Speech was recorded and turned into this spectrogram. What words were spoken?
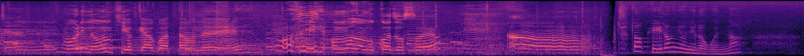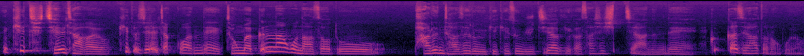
짠. 머리 너무 귀엽게 하고 왔다, 오늘. 머리 엄마가 묶어줬어요? 네. 어. 초등학교 1학년이라고 했나? 키 제일 작아요. 키도 제일 작고 한데 정말 끝나고 나서도 바른 자세로 이렇게 계속 유지하기가 사실 쉽지 않은데 끝까지 하더라고요.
